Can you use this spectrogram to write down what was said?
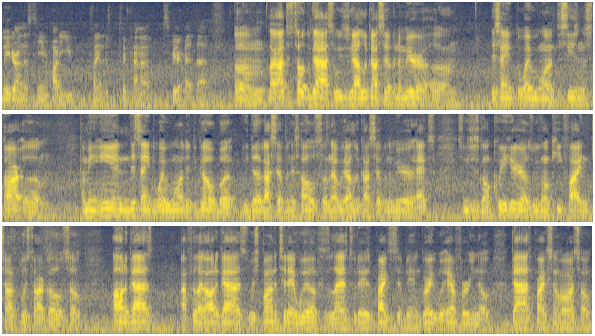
leader on this team, how do you plan to, to kind of spearhead that? Um, like I just told the guys, so we just gotta look ourselves in the mirror. Um, this ain't the way we wanted the season to start. Um, I mean, Ian, this ain't the way we wanted it to go, but we dug ourselves in this hole, so now we gotta look ourselves in the mirror, ask, so we just gonna quit here, or we gonna keep fighting to try to push to our goals. So all the guys, I feel like all the guys responded to that well, because the last two days of practice have been great with effort, you know, guys practicing hard, so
